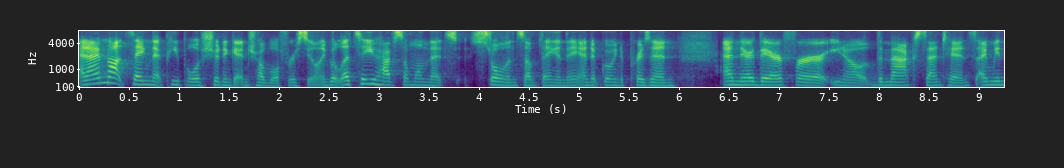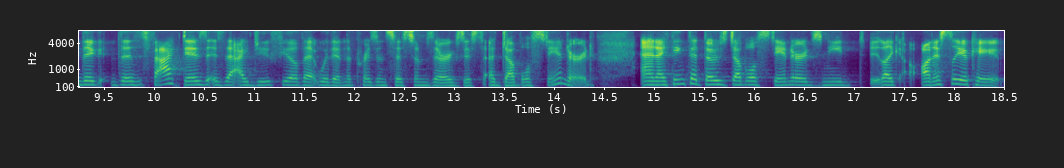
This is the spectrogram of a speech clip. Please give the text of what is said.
and I'm not saying that people shouldn't get in trouble for stealing, but let's say you have someone that's stolen something and they end up going to prison and they're there for, you know, the max sentence. I mean, the the fact is is that I do feel that within the prison systems there exists a double standard. And I think that those double standards need like honestly, okay,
